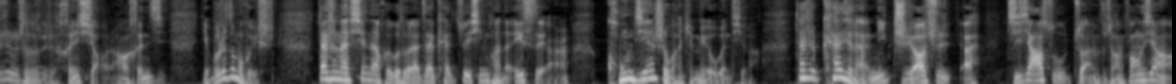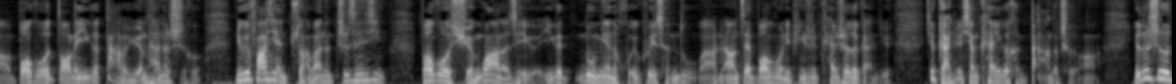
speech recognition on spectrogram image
就是很小，然后很挤，也不是这么回事。但是呢，现在回过头来再开最新款的 A4L，空间是完全没有问题了。但是开起来，你只要是哎急加速、转转方向啊，包括到了一个大的圆盘的时候，你会发现转弯的支撑性，包括悬挂的这个一个路面的回馈程度啊，然后再包括你平时开车的感觉，就感觉像开一个很大的车啊。有的时候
